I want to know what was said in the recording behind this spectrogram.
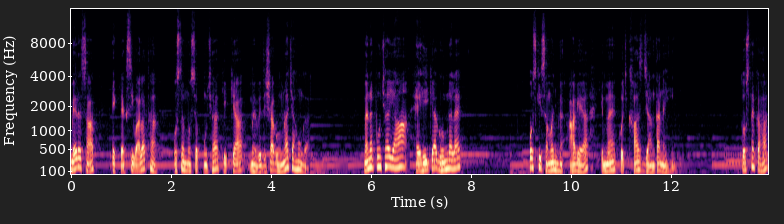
मेरे साथ एक टैक्सी वाला था, उसने मुझसे पूछा कि क्या मैं विदिशा घूमना चाहूँगा? मैंने पूछा, यहाँ है ही क्या घूमने लायक? उसकी समझ में आ गया कि मैं कुछ खास जानता नहीं हूँ। तो उसने कहा,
